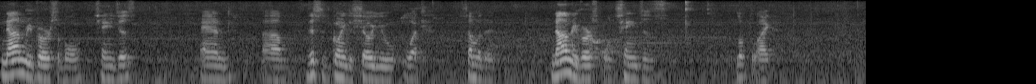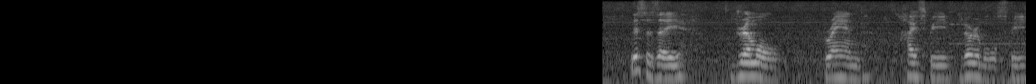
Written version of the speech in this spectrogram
non-reversible changes. And um, this is going to show you what some of the non-reversible changes look like. This is a Dremel brand high-speed, variable speed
